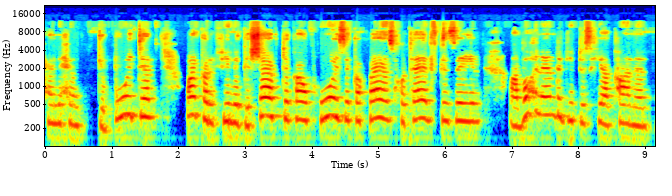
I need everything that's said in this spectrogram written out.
herrliche Gebäude. Man kann viele Geschäfte, Kaufhäuser, Cafés, Hotels gesehen. Am Wochenende gibt es hier keinen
